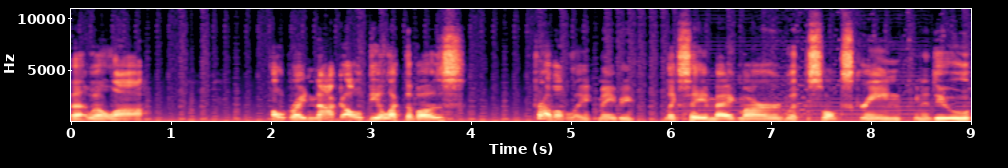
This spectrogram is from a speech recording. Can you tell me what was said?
that will, uh, outright knock out the Electabuzz. Probably, maybe. Like, say, Magmar with the smoke screen, gonna do...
